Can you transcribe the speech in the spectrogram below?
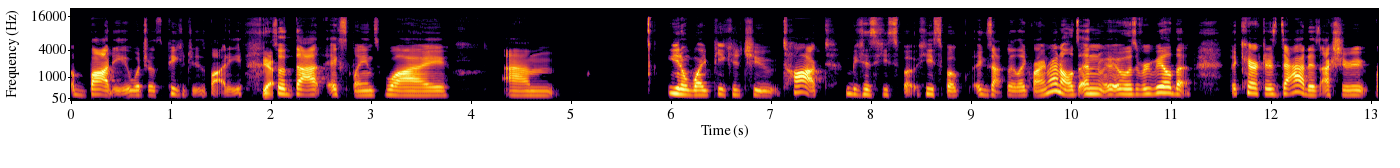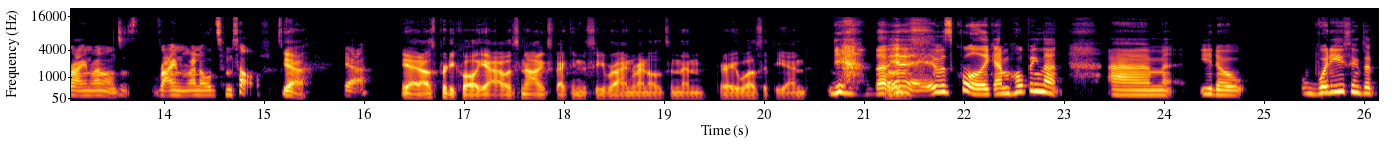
body, which was Pikachu's body. Yeah. So that explains why, um, you know, why Pikachu talked because he spoke he spoke exactly like Ryan Reynolds, and it was revealed that the character's dad is actually Ryan Reynolds Ryan Reynolds himself. Yeah. Yeah. Yeah, that was pretty cool. Yeah, I was not expecting to see Ryan Reynolds, and then there he was at the end. Yeah, that, Was- it, it was cool. Like I'm hoping that, um, you know, what do you think that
